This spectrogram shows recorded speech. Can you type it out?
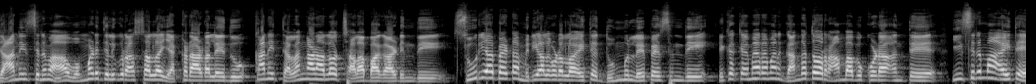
జానీ సినిమా ఉమ్మడి తెలుగు రాష్ట్రాల్లో ఎక్కడ ఆడలేదు. కానీ తెలంగాణలో చాలా బాగా ఆడింది. సూర్యాపేట మిర్యాలగూడలో అయితే దుమ్ము లేపేసింది. ఇక కెమెరామెన్ గంగతో రాంబాబు కూడా అంతే. ఈ సినిమా అయితే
